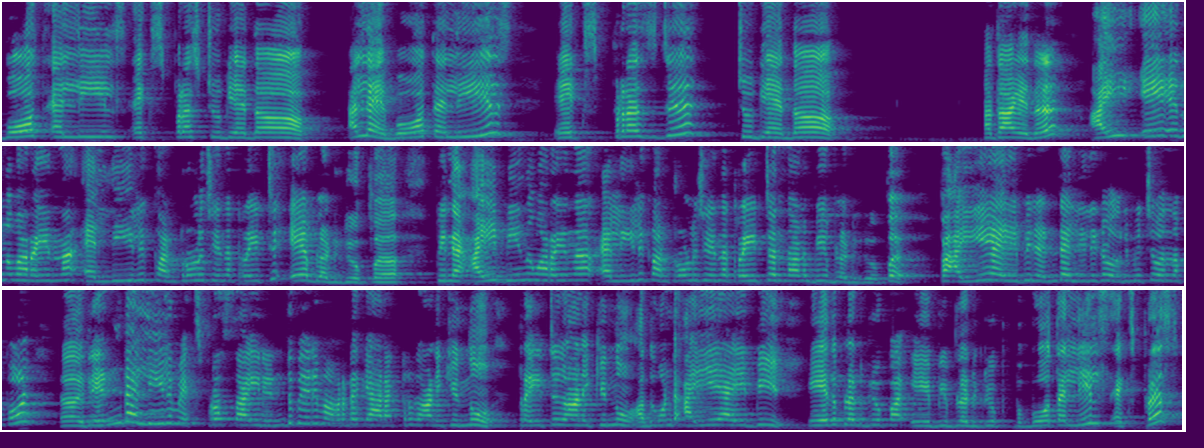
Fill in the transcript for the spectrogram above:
ബോത്ത് അല്ലീൽസ് എക്സ്പ്രസ് ടുഗെദർ അല്ലെ? ബോത്ത് അല്ലീൽസ് എക്സ്പ്രസ്ഡ് ടുഗെദർ അതായത് ഐ എ എന്ന് പറയുന്ന എല്ലിയിൽ കൺട്രോൾ ചെയ്യുന്ന ട്രേറ്റ് എ ബ്ലഡ് ഗ്രൂപ്പ് പിന്നെ ഐ ബി എന്ന് പറയുന്ന എല്ലിയിൽ കൺട്രോൾ ചെയ്യുന്ന ട്രേറ്റ് എന്താണ്? ബി ബ്ലഡ് ഗ്രൂപ്പ് അപ്പൊ ഐ എ ഐ ബി രണ്ട് എല്ലിലുകൾ ഒരുമിച്ച് വന്നപ്പോൾ രണ്ട് എല്ലിയിലും എക്സ്പ്രസ് ആയി രണ്ടുപേരും അവരുടെ ക്യാരക്ടർ കാണിക്കുന്നു ട്രേറ്റ് കാണിക്കുന്നു. അതുകൊണ്ട് ഐ എ ഐ ബി ഏത് blood group A B blood group both alleles expressed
